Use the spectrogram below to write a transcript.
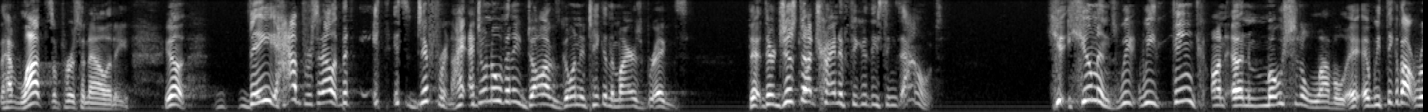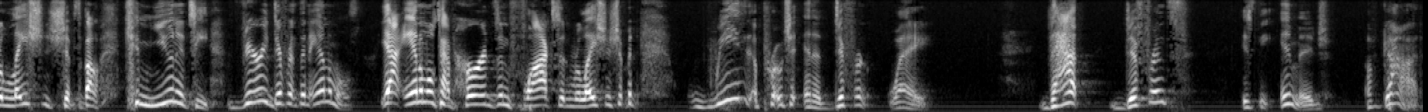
have lots of personality. You know, they have personality, but it, it's different. I, don't know of any dogs going and taking the Myers Briggs. They're just not trying to figure these things out. Humans, we, we think on an emotional level. and We think about relationships, about community, very different than animals. Yeah, animals have herds and flocks and relationship, but we approach it in a different way. That difference is the image of God.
